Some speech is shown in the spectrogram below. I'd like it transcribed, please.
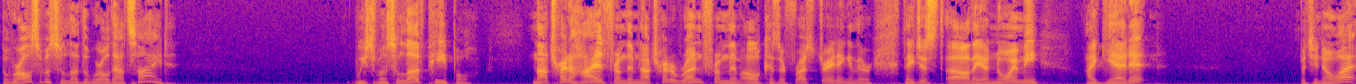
But we're also supposed to love the world outside. We're supposed to love people, not try to hide from them, not try to run from them. Oh, because they're frustrating and they're they just oh they annoy me. I get it, but you know what?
